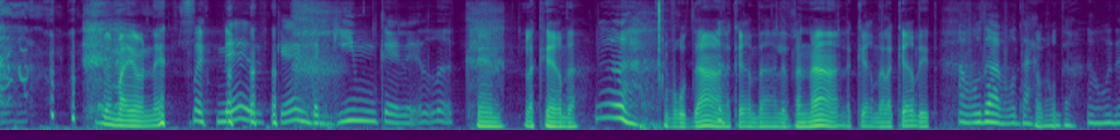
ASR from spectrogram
ומיונז. מיונז, כן, דגים כאלה. כן, לקרדה. ורודה, לקרדה לבנה, לקרדה לקרדית. עבודה, עבודה, עבודה, עבודה.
